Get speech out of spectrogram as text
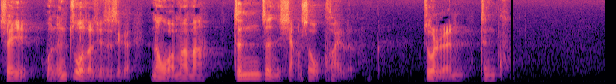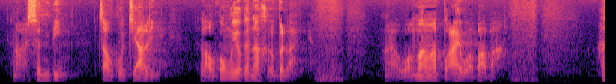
所以我能做的就是这个，让我妈妈真正享受快乐。做人真苦，啊！生病照顾家里，老公又跟他合不来。啊，我妈妈不爱我爸爸，她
